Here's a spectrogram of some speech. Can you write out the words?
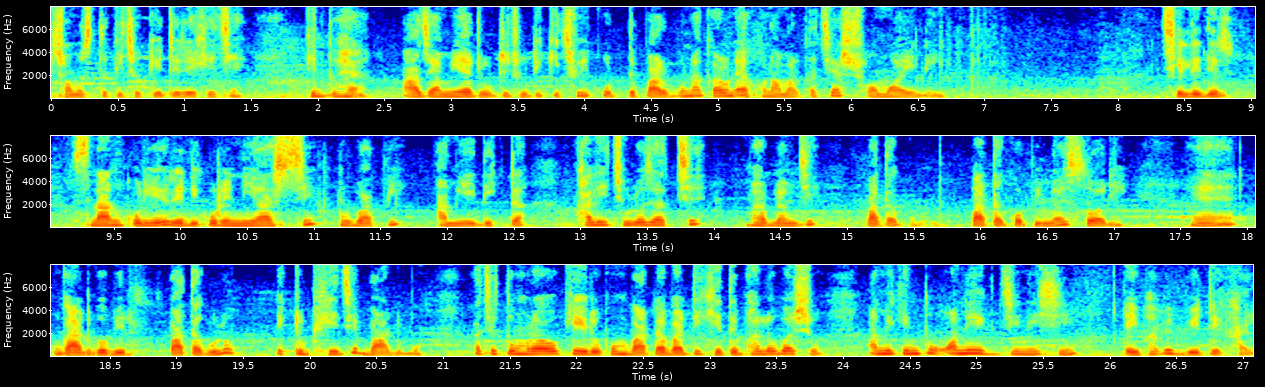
সমস্ত কিছু কেটে রেখেছে। কিন্তু হ্যাঁ আজ আমি আর রুটি টুটি কিছুই করতে পারব না, কারণ এখন আমার কাছে আর সময় নেই। ছেলেদের স্নান করিয়ে রেডি করে নিয়ে আসছি। ওর বাপি, আমি এই দিকটা খালি চুলো যাচ্ছে। ভাবলাম যে পাতা পাতাকপি নয় সরি গাঠগোবির পাতাগুলো একটু ভেজে বাটবো। আচ্ছা তোমরাও কি এরকম বাটাবাটি খেতে ভালোবাসো? আমি কিন্তু অনেক জিনিসই এইভাবে বেটে খাই।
